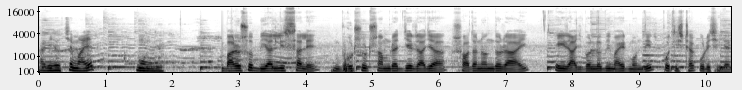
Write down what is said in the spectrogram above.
আর এই হচ্ছে মায়ের মন্দির। বারোশো বিয়াল্লিশ সালে ভুরসুট সাম্রাজ্যের রাজা সদানন্দ রায় এই রাজবল্লভী মায়ের মন্দির প্রতিষ্ঠা করেছিলেন।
